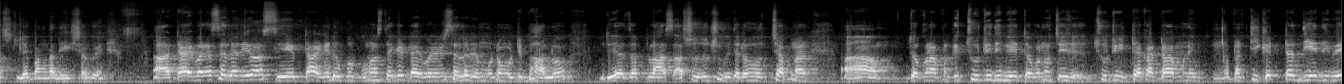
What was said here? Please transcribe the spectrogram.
আসলে বাঙালি হিসাবে। আর ড্রাইভারের স্যালারিও সেম টার্গেটের উপর বোনাস থেকে ড্রাইভারের স্যালারি মোটামুটি ভালো। দুই হাজার প্লাস আর সুযোগ সুবিধাটা হচ্ছে আপনার যখন আপনাকে ছুটি দিবে, তখন হচ্ছে ছুটির টাকাটা মানে আপনার টিকিটটা দিয়ে দিবে।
